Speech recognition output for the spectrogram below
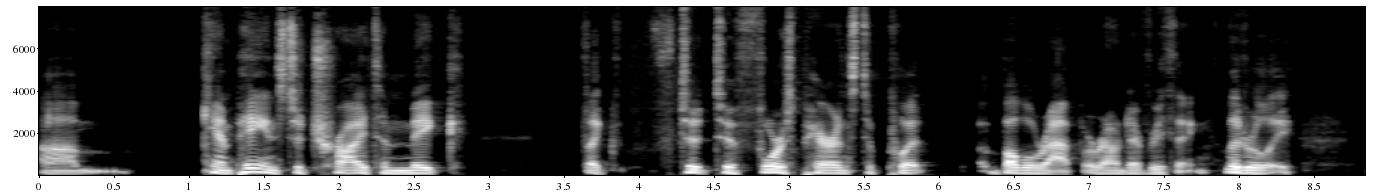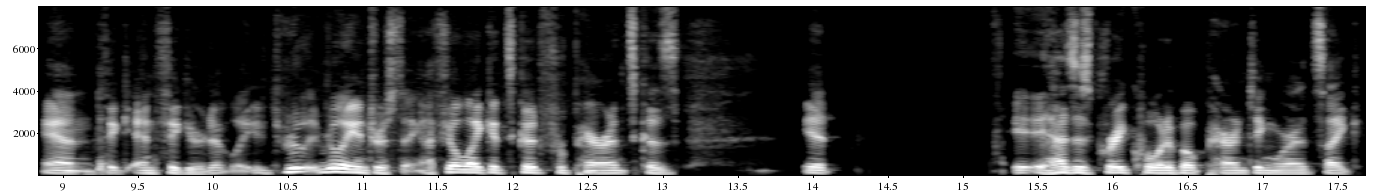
um campaigns to try to make like to to force parents to put bubble wrap around everything literally and and figuratively it's really really interesting i feel like it's good for parents because it it, it has this great quote about parenting where it's like,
